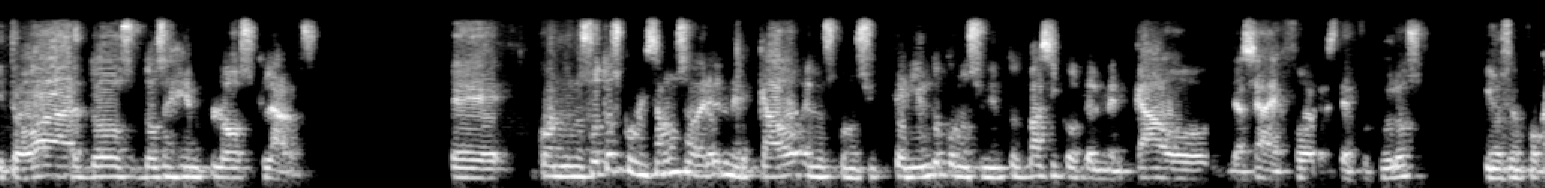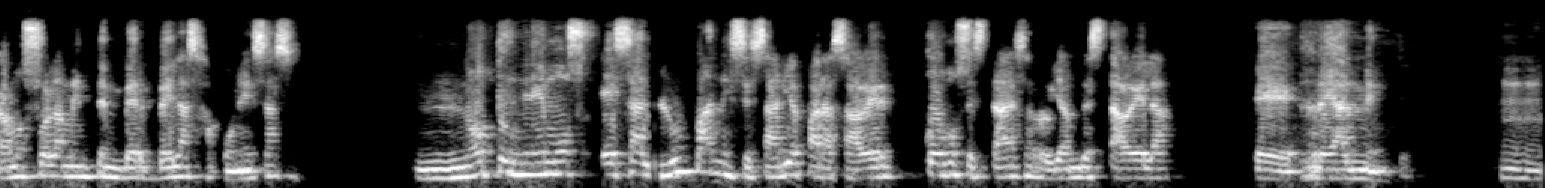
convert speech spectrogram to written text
Y te voy a dar dos, dos ejemplos claros. Eh, cuando nosotros comenzamos a ver el mercado, en los teniendo conocimientos básicos del mercado, ya sea de forex, de futuros, y nos enfocamos solamente en ver velas japonesas, no tenemos esa lupa necesaria para saber cómo se está desarrollando esta vela eh, realmente. Uh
